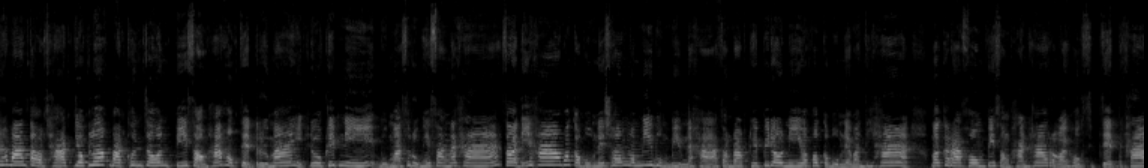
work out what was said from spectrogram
รัฐบาลตอบชัดยกเลิกบัตรคนจนปี 2567 หรือไม่ ดูคลิปนี้บุ๋มมาสรุปให้ฟังนะคะ สวัสดีค่ะพบกับบุ๋มในช่องมัมมี่บุ๋มบิ๋มนะคะสำหรับคลิปวิดีโอนี้มาพบกับบุ๋มในวันที่ 5 มกราคมปี 2567 ค่ะ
